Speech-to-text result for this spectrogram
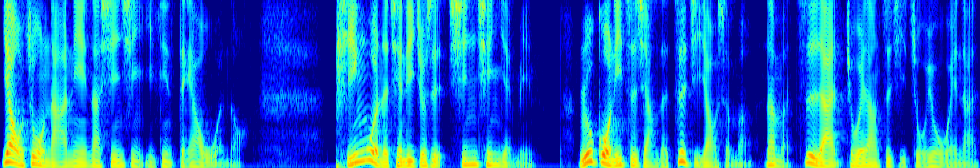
要做拿捏，那心性一定得要稳哦。平稳的前提就是心清眼明。如果你只想着自己要什么，那么自然就会让自己左右为难。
